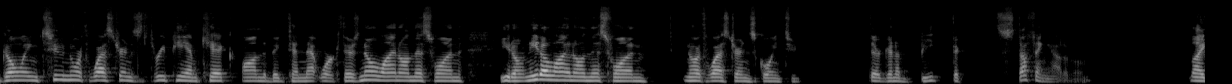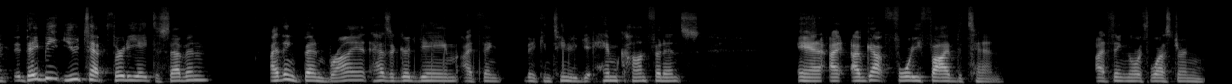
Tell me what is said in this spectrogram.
going to Northwestern's 3 p.m. kick on the Big Ten Network. There's no line on this one. You don't need a line on this one. Northwestern's going to, they're going to beat the stuffing out of them. Like they beat UTEP 38 to 7. I think Ben Bryant has a good game. I think they continue to get him confidence. And I, I've got 45 to 10. I think Northwestern,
